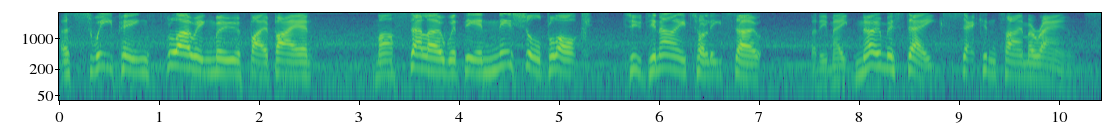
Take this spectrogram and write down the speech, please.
A sweeping, flowing move by Bayern. Marcelo with the initial block to deny Tolisso but he made no mistakes second time around.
